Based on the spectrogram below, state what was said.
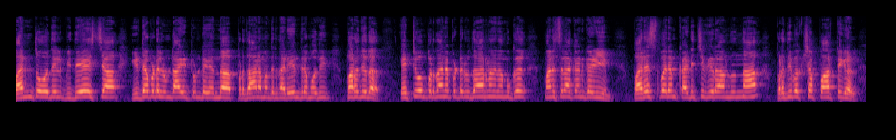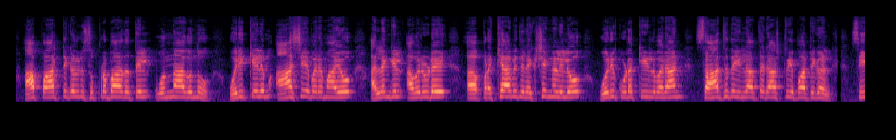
വൻതോതിൽ വിദേശ ഇടപെടൽ ഉണ്ടായിട്ടുണ്ട് എന്ന് പ്രധാനമന്ത്രി നരേന്ദ്രമോദി പറഞ്ഞത്. ഏറ്റവും പ്രധാനപ്പെട്ട ഒരു ഉദാഹരണം നമുക്ക് മനസ്സിലാക്കാൻ കഴിയും. പരസ്പരം കടിച്ചു കീറാൻ നിന്ന പ്രതിപക്ഷ പാർട്ടികൾ ആ പാർട്ടികൾ ഒരു സുപ്രഭാതത്തിൽ ഒന്നാകുന്നു. ഒരിക്കലും ആശയപരമായോ അല്ലെങ്കിൽ അവരുടെ പ്രഖ്യാപിത ലക്ഷ്യങ്ങളിലോ ഒരു കുടക്കീഴിൽ വരാൻ സാധ്യതയില്ലാത്ത രാഷ്ട്രീയ പാർട്ടികൾ സി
